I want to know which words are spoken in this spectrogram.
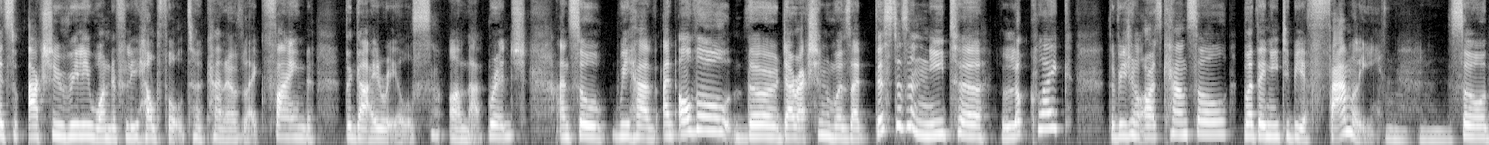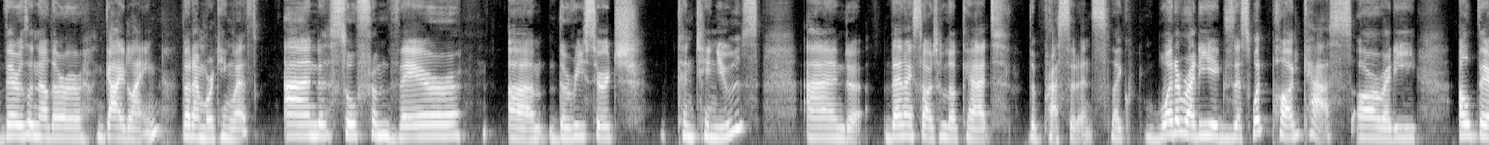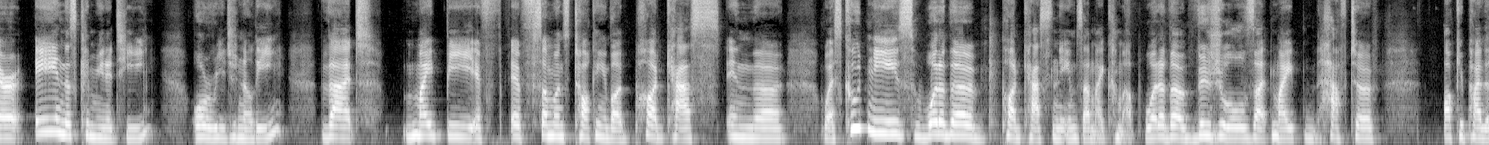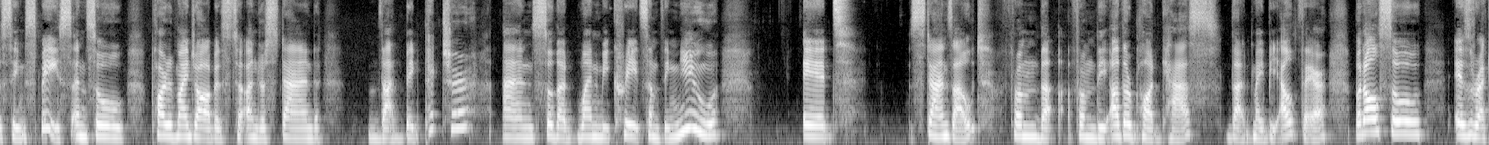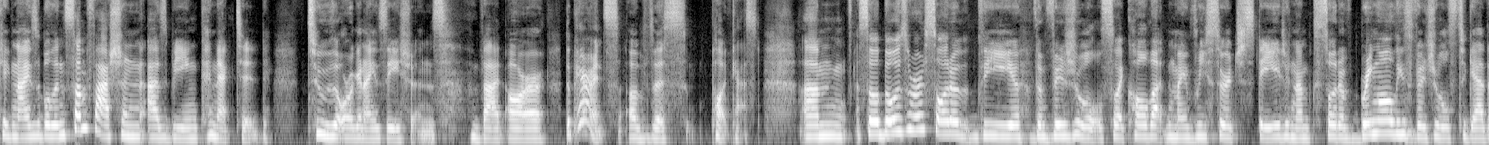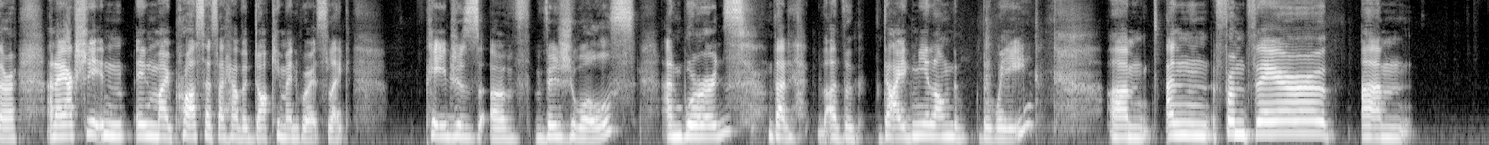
it's actually really wonderfully helpful to kind of like find the guy rails on that bridge. And so we have, and although the direction was that this doesn't need to look like the Regional Arts Council, but they need to be a family. Mm-hmm. So there's another guideline that I'm working with. And so from there, um, the research continues. And then I start to look at the precedents, like what already exists, what podcasts are already out there, A, in this community or regionally, that might be if if someone's talking about podcasts in the West Kootenays, what are the podcast names that might come up? What are the visuals that might have to occupy the same space? And so part of my job is to understand that big picture and so that when we create something new, it stands out from the from the other podcasts that might be out there, but also is recognizable in some fashion as being connected to the organizations that are the parents of this podcast. Um, so those were sort of the the visuals. So I call that in my research stage, and I'm sort of bring all these visuals together. And I actually in in my process I have a document where it's like pages of visuals and words that uh, guide me along the, the way. Um, and from there, um,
